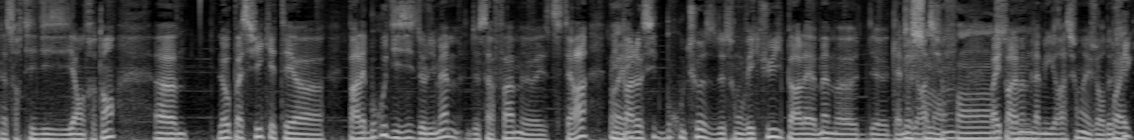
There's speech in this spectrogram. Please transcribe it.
la sortie d'Easy entre temps. Euh, Là, au Pacifique, était euh, parlait beaucoup d'Isis de lui-même, de sa femme, euh, etc. Mais Ouais. il parlait aussi de beaucoup de choses, de son vécu. Il parlait même euh, de, de la de son migration. enfance. Ouais, il parlait euh, même de la migration et ce genre de Ouais. trucs.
